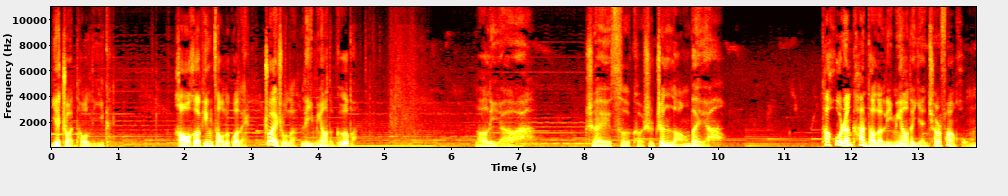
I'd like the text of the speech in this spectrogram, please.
也转头离开。郝和平走了过来，拽住了李明耀的胳膊。老李啊，这次可是真狼狈啊！他忽然看到了李明耀的眼圈泛红。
